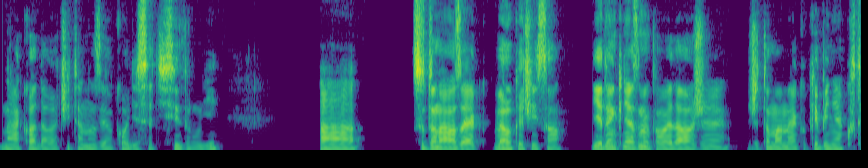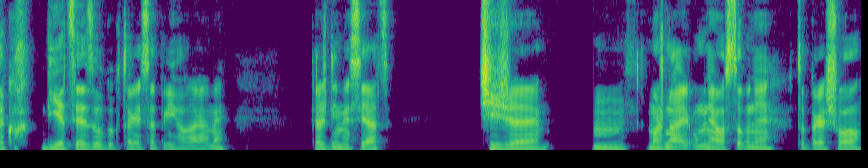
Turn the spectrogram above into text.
náklad, ale čítanosť je okolo 10 tisíc ľudí. A sú to naozaj veľké čísla. Jeden kňaz mi povedal, že, že to máme ako keby nejakú takú diecézu, ku ktorej sa prihovárame každý mesiac. Čiže mm, možno aj u mňa osobne to prešlo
